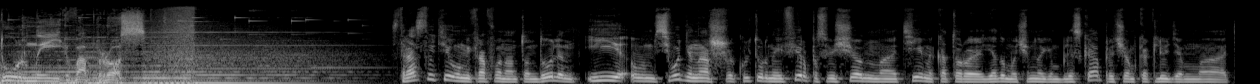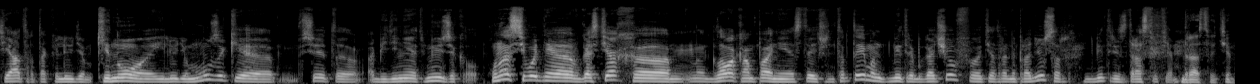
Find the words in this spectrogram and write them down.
Культурный вопрос. Здравствуйте, у микрофона Антон Долин. И эм, сегодня наш культурный эфир посвящен э, теме, которая, я думаю, очень многим близка, причем как людям э, театра, так и людям кино и людям музыки. Все это объединяет мюзикл. У нас сегодня в гостях э, глава компании Stage Entertainment Дмитрий Богачев, театральный продюсер. Дмитрий, здравствуйте. Здравствуйте.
